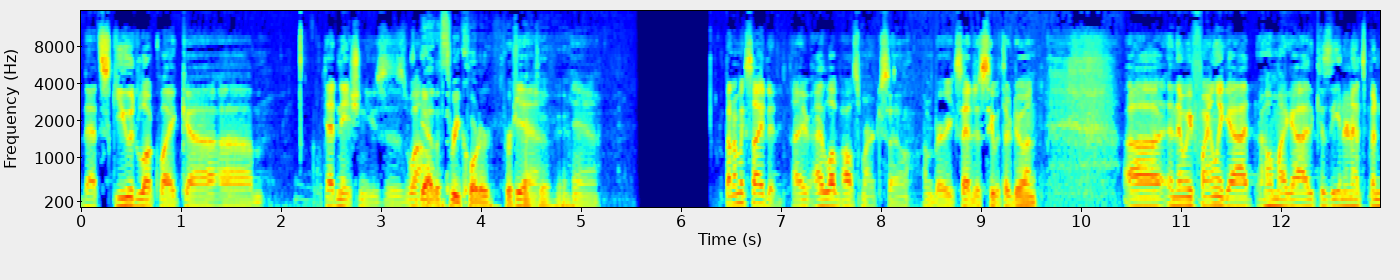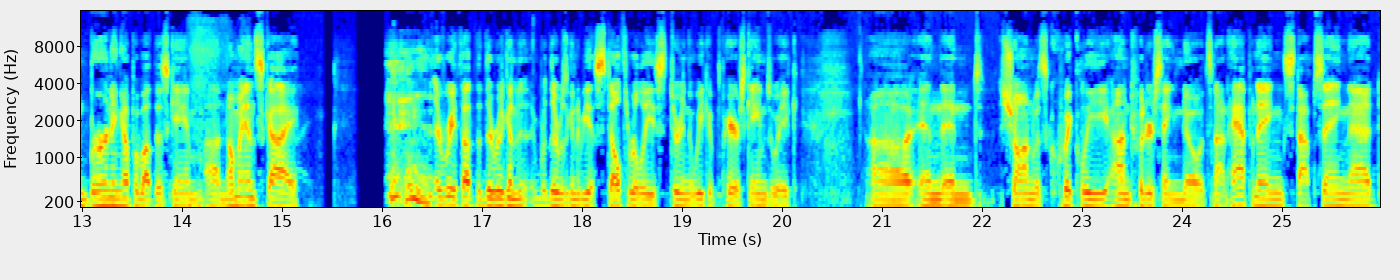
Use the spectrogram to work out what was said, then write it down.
that skewed look like uh, um, Dead Nation uses as well. Yeah, the three quarter yeah, perspective. Yeah. yeah. But I'm excited. I, I love Housemarque, so I'm very excited to see what they're doing. Uh, and then we finally got oh my god, because the internet's been burning up about this game, uh, No Man's Sky. Everybody thought that there was gonna there was gonna be a stealth release during the week of Paris Games Week, uh, and and Sean was quickly on Twitter saying no, it's not happening. Stop saying that.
